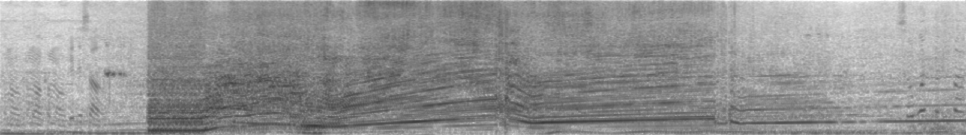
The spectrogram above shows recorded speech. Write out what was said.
Come on, come on, come on. Get this off. So what the fuck?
